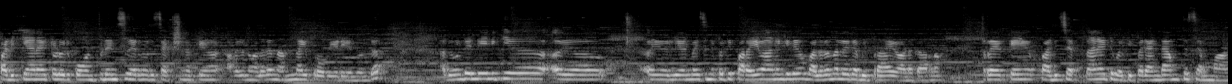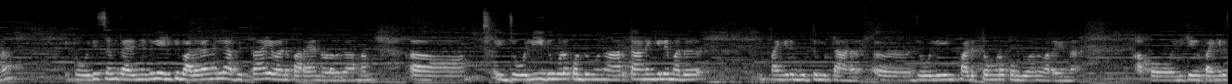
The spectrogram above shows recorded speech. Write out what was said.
പഠിക്കാനായിട്ടുള്ള ഒരു കോൺഫിഡൻസ് തരുന്ന ഒരു സെക്ഷനൊക്കെ അവർ വളരെ നന്നായി പ്രൊവൈഡ് ചെയ്യുന്നുണ്ട്. അതുകൊണ്ട് തന്നെ എനിക്ക് ലേൺ വൈസിനെ പറ്റി പറയുവാണെങ്കിൽ വളരെ നല്ലൊരു അഭിപ്രായമാണ്. കാരണം ഇത്രയൊക്കെ പഠിച്ചെത്താനായിട്ട് പറ്റി. ഇപ്പോൾ രണ്ടാമത്തെ സെമ്മാണ് ഇപ്പോൾ ഒരു സെം കഴിഞ്ഞതിൽ എനിക്ക് വളരെ നല്ല അഭിപ്രായമാണ് പറയാനുള്ളത്. കാരണം ഈ ജോലി ഇതും കൂടെ കൊണ്ടുപോകുന്ന ആർക്കാണെങ്കിലും അത് ഭയങ്കര ബുദ്ധിമുട്ടാണ്. ജോലിയും പഠിത്തവും കൂടെ കൊണ്ടുപോകാന്ന് പറയുന്നത്. അപ്പോൾ എനിക്ക് ഭയങ്കര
